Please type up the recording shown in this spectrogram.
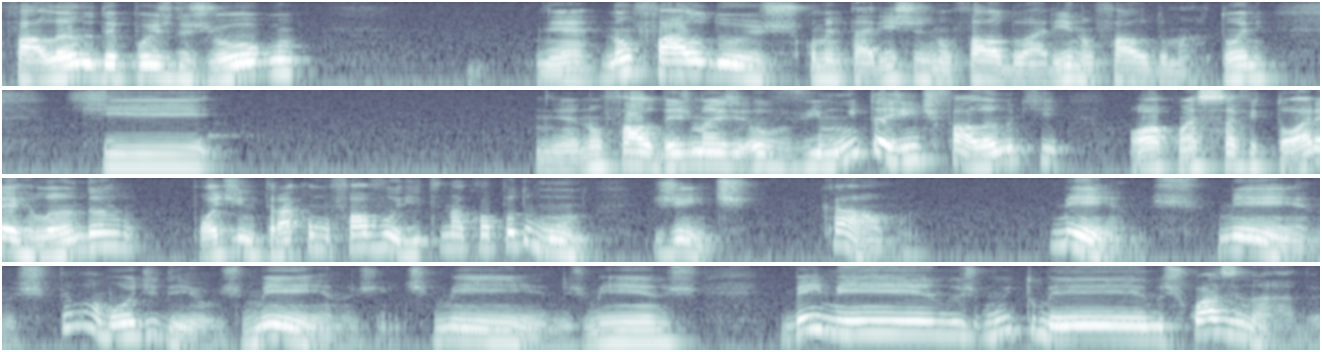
falando depois do jogo né? Não falo dos comentaristas, não falo do Ari, não falo do Martoni, que. Né, não falo deles, mas eu vi muita gente falando que, ó, com essa vitória a Irlanda pode entrar como favorita na Copa do Mundo. Gente, calma. Menos, menos, pelo amor de Deus, menos, gente, menos, menos, bem menos, muito menos, quase nada.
